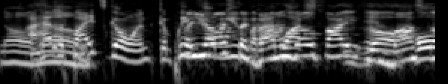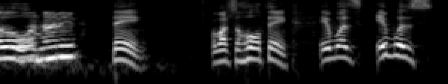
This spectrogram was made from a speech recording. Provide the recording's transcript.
No, I had the fights going So completely you on watched mute, the but I Gonzo watched fight in the Bosco whole 100? thing. I watched the whole thing. It was it was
